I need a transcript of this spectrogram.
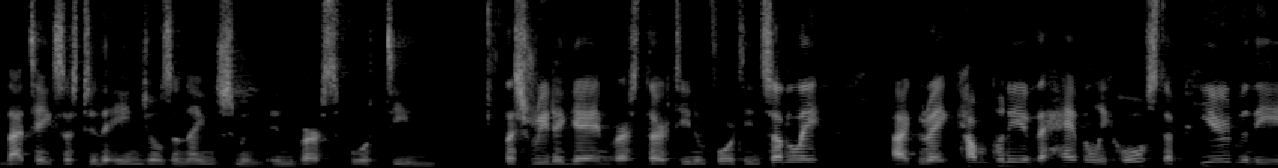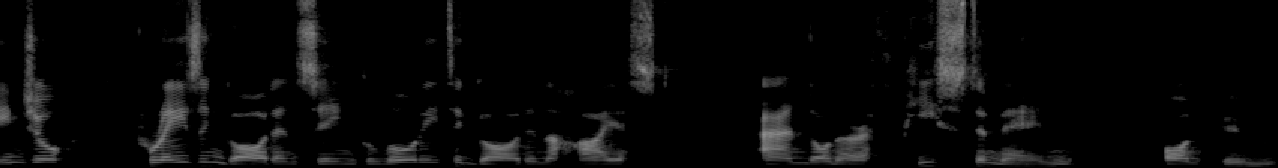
That takes us to the angel's announcement in verse 14. Let's read again verse 13 and 14. Suddenly, a great company of the heavenly host appeared with the angel, praising God and saying, Glory to God in the highest, and on earth peace to men on whom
